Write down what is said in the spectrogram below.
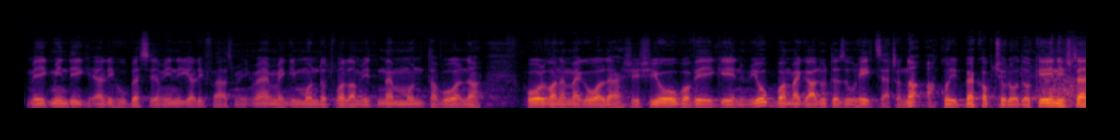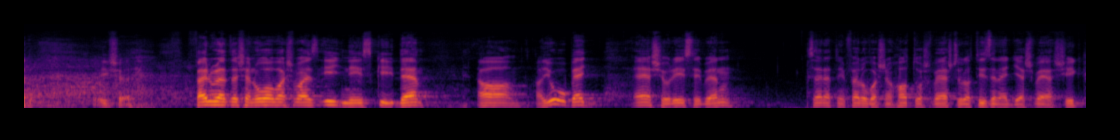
még mindig Elihu beszél, mindig Elifáz, még megint mondott valamit, nem mondta volna, hol van a megoldás, és jobb a végén, jobban megállult az úr hétszer. Na, akkor itt bekapcsolódok én is, tehát és felületesen olvasva ez így néz ki, de a, a Jobb egy első részében szeretném felolvasni a hatos verstől a 11-es versig,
